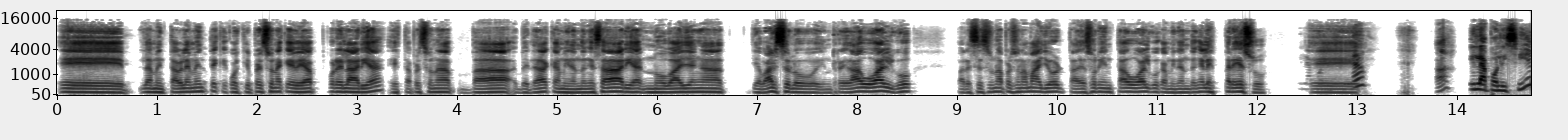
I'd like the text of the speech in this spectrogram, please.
eh, lamentablemente que cualquier persona que vea por el área, esta persona va, ¿verdad?, caminando en esa área, no vayan a llevárselo enredado o algo. Parece ser una persona mayor, está desorientado o algo, caminando en el expreso. ¿Y la Eh, policía? ¿ah? ¿Y la policía?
